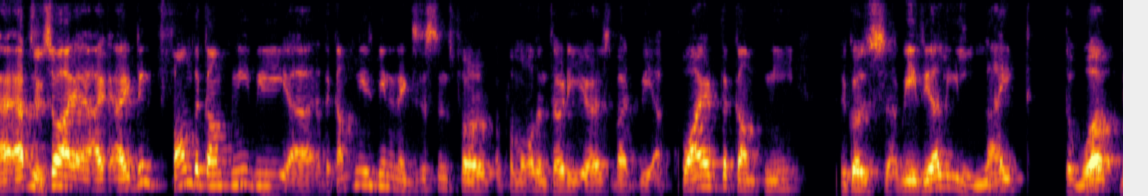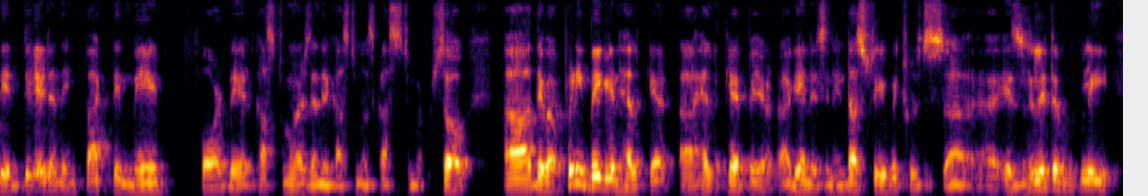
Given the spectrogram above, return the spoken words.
Uh, absolutely. So I didn't found the company. Uh, the company has been in existence for more than 30 years, but we acquired the company because uh, we really liked the work they did and the impact they made for their customers and their customers' customers. So they were pretty big in healthcare, healthcare payer. Again, it's an industry which is relatively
